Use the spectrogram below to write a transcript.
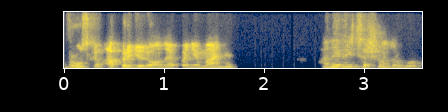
в русском определенное понимание, а на иврите совершенно другое.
